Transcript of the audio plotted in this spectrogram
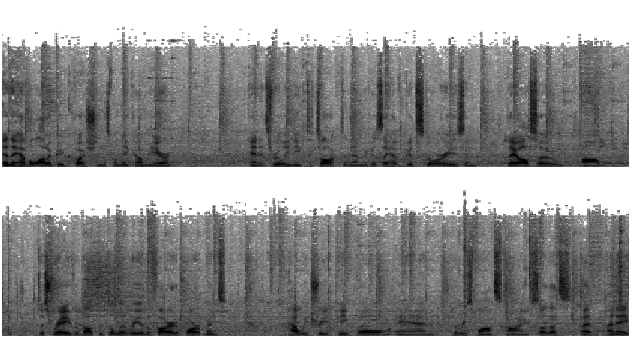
and they have a lot of good questions when they come here and it's really neat to talk to them because they have good stories and they also um, just rave about the delivery of the fire department, how we treat people, and the response time. So that's an, an A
